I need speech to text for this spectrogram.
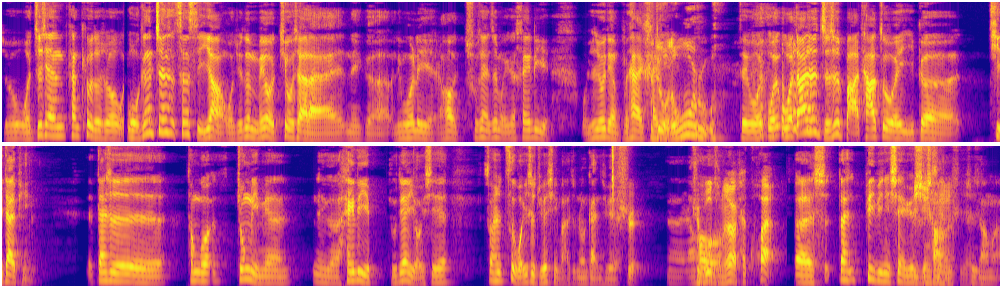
就我之前看 Q 的时候，我跟真森死一样，我觉得没有救下来那个林伯利，然后出现这么一个黑利，我觉得有点不太开对我的侮辱。对我我我当时只是把它作为一个替代品，但是通过中里面那个黑利逐渐有一些算是自我意识觉醒吧，这种感觉。是，嗯、然只不过后可能有点太快了。呃是，但是毕竟限于时长时长嘛。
